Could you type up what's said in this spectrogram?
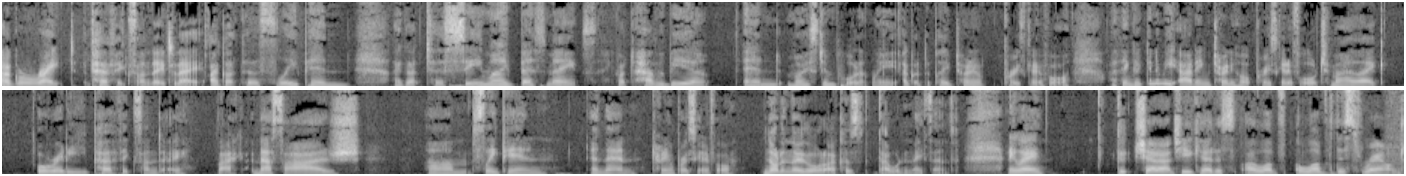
a great, perfect Sunday today. I got to sleep in. I got to see my best mates. I got to have a beer. And most importantly, I got to play Tony Hawk Pro Skater 4. I think I'm going to be adding Tony Hawk Pro Skater 4 to my, like, already perfect Sunday. Like massage, um, sleep in, and then Tony Hawk Pro Skater 4. Not in those order because that wouldn't make sense. Anyway, good, shout out to you, Curtis. I love I loved this round.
